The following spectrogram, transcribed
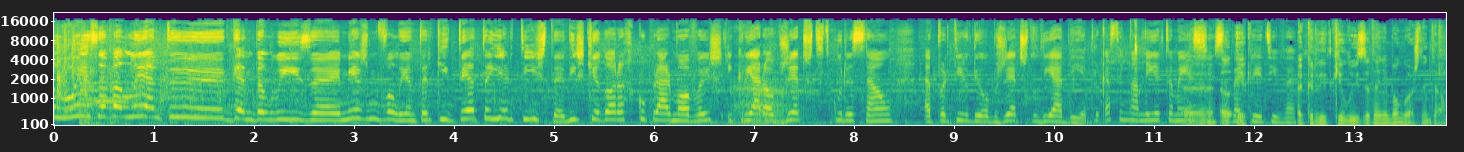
Luísa Valente! Ganda Luísa, é mesmo valente, arquiteta e artista. Diz que adora recuperar móveis e criar Ah. objetos de decoração a partir de objetos do dia a dia. Por acaso tem uma amiga que também é assim, Ah, super criativa. Acredito que a Luísa tenha bom gosto, então.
